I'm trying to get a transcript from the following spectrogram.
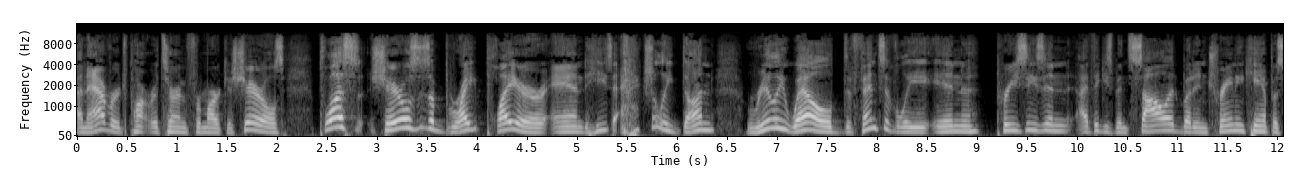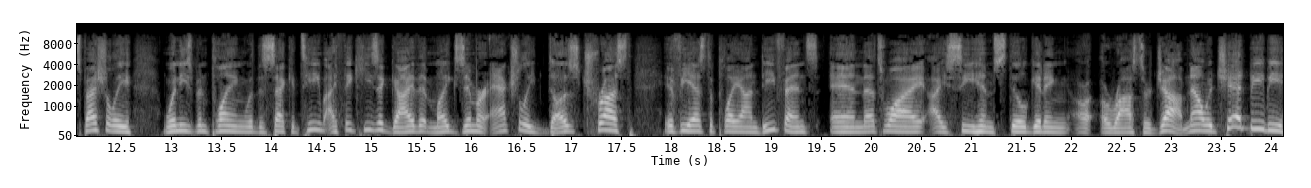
an average punt return for Marcus Sherels. Plus, Sherels is a bright player, and he's actually done really well defensively in preseason. I think he's been solid, but in training camp, especially when he's been playing with the second team, I think he's a guy that Mike Zimmer actually does trust if he has to play on defense, and that's why I see him still getting a, a roster job. Now, with Chad Beebe,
